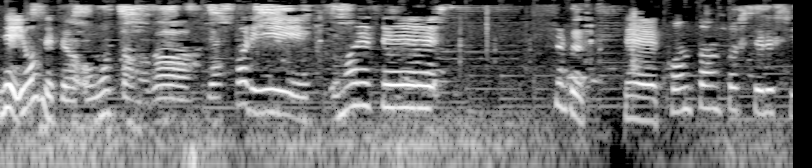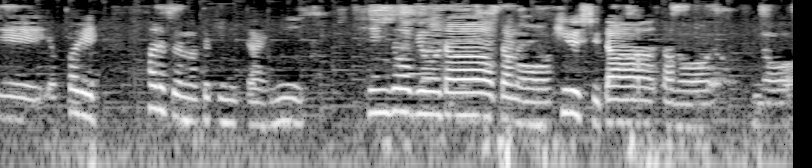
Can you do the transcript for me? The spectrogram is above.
で、読んでて思ったのが、やっぱり、生まれて、すぐで、混沌としてるし、やっぱり、ハルくんの時みたいに、心臓病だ、だの、ヒルシだ、だの、の、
